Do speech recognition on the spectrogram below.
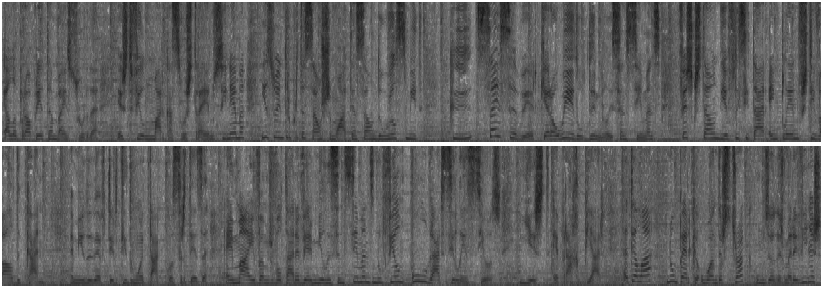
ela própria também surda. Este filme marca a sua estreia no cinema e a sua interpretação chamou a atenção de Will Smith, que, sem saber que era o ídolo de Millicent Simmons, fez questão de a felicitar em pleno festival de Cannes. A miúda deve ter tido um ataque, com certeza. Em maio vamos voltar a ver Millicent Simmons no filme Um Lugar Silencioso. E este é para arrepiar. Até lá, não perca o Wonderstruck, o Museu das Maravilhas,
